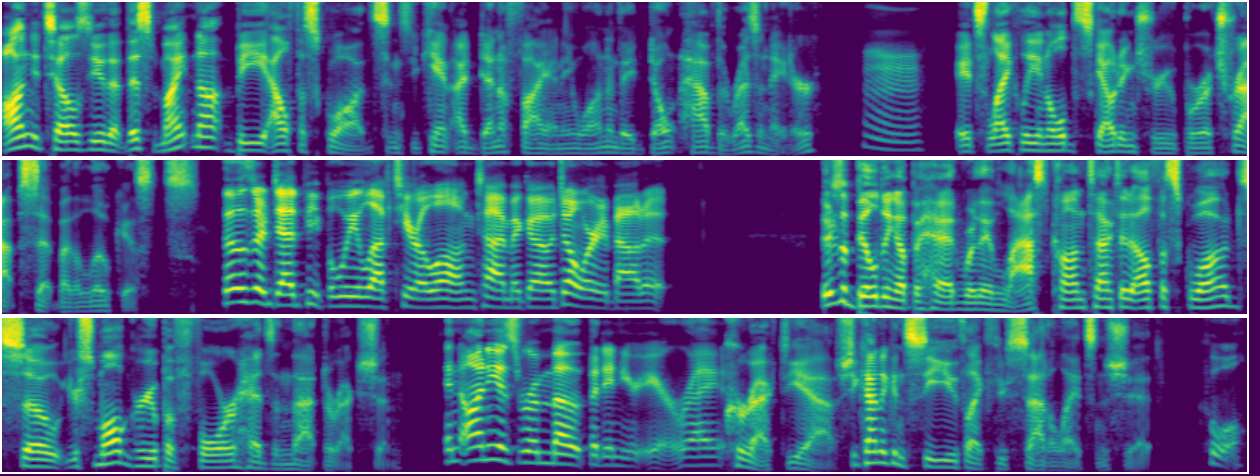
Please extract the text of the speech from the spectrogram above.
Anya tells you that this might not be Alpha Squad since you can't identify anyone and they don't have the resonator. Hmm. It's likely an old scouting troop or a trap set by the locusts. Those are dead people we left here a long time ago. Don't worry about it. There's a building up ahead where they last contacted Alpha Squad, so your small group of four heads in that direction. And Anya's remote, but in your ear, right? Correct, yeah. She kind of can see you like through satellites and shit. Cool.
